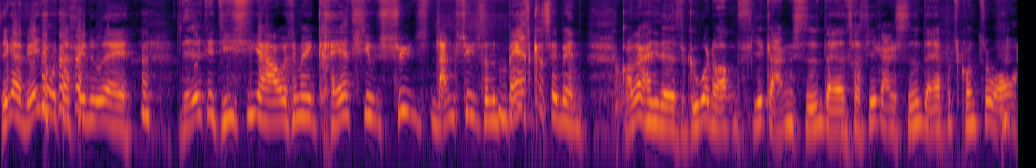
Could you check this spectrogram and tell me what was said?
Det kan jeg jo, der finde ud af. Ledet det DC har jo simpelthen en kreativ syn, langsyn, så den basker simpelthen. Godt nok har de lavet figurerne om fire gange siden, der er tre fire gange siden, der er på kun to år.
